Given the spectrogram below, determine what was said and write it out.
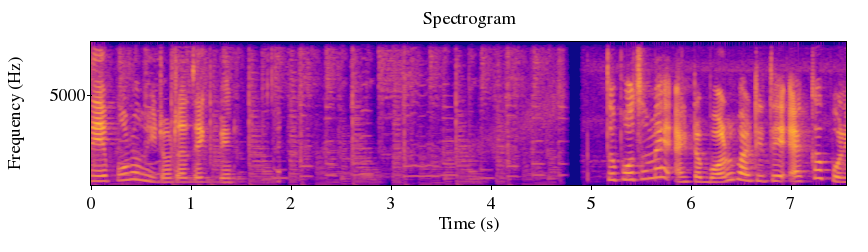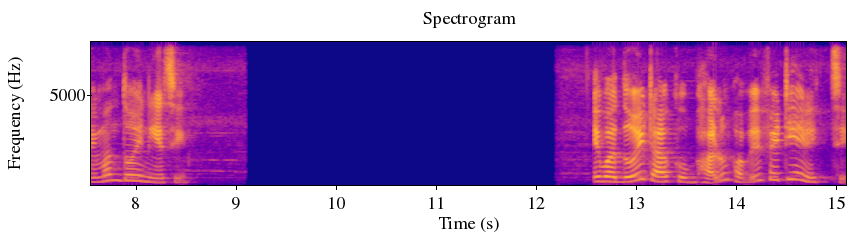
দিয়ে পুরো ভিডিওটা দেখবেন। তো প্রথমে একটা বড় বাটিতে এক কাপ পরিমাণ দই নিয়েছি। এবার দইটা খুব ভালোভাবে ফেটিয়ে নিচ্ছি।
